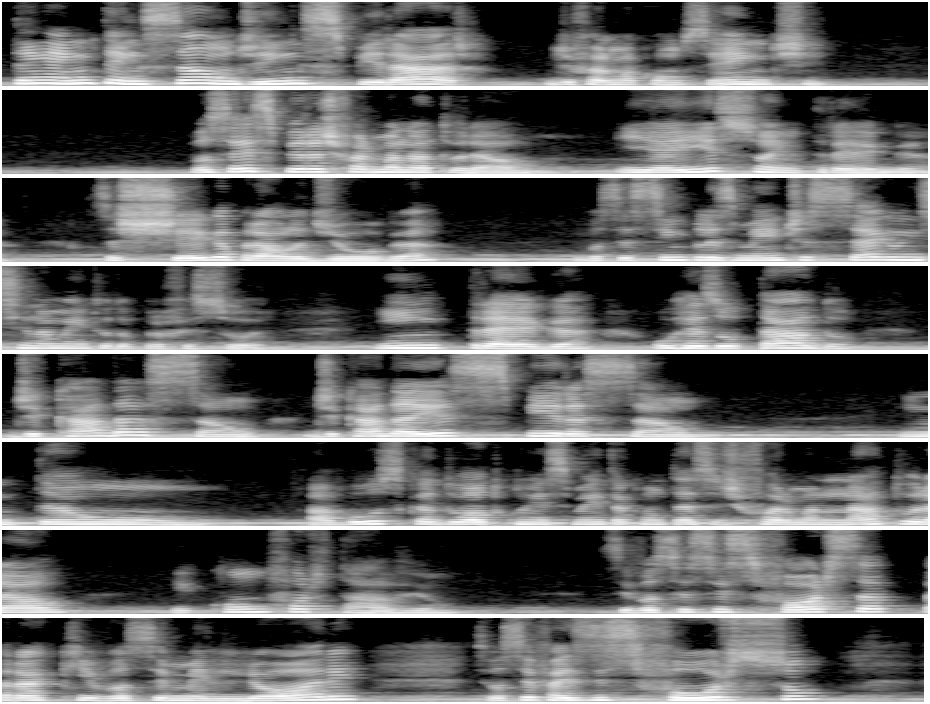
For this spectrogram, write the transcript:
tem a intenção de inspirar de forma consciente, você inspira de forma natural. E é isso a entrega. Você chega para a aula de yoga, você simplesmente segue o ensinamento do professor e entrega o resultado de cada ação, de cada expiração. Então, a busca do autoconhecimento acontece de forma natural e confortável. Se você se esforça para que você melhore, se você faz esforço,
